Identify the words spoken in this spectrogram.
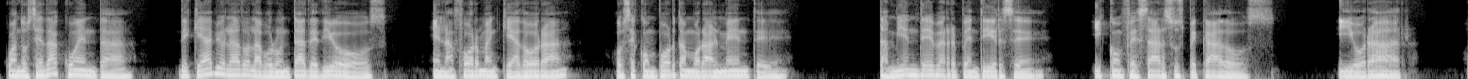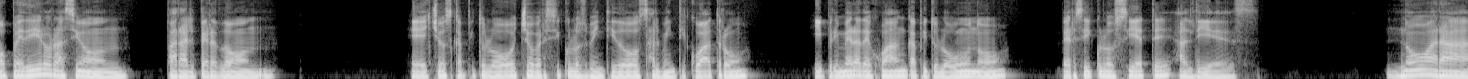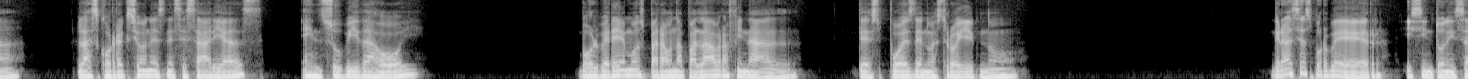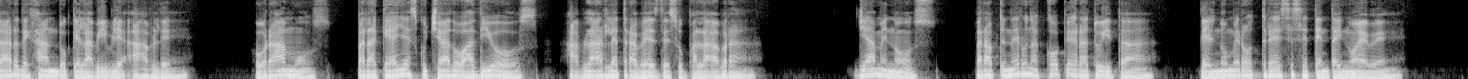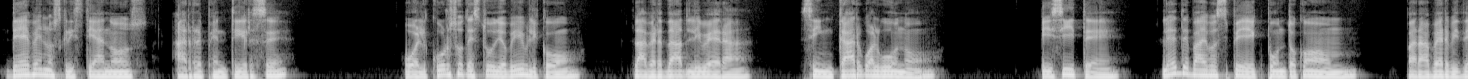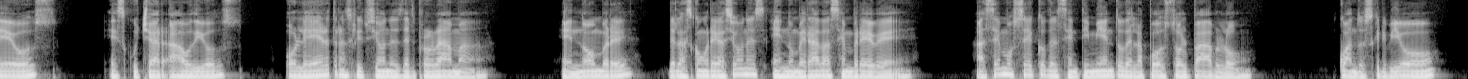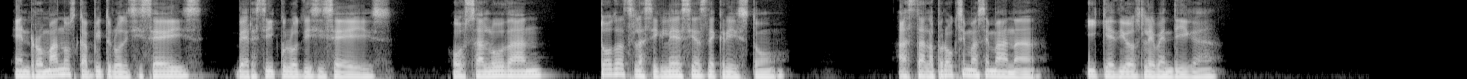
cuando se da cuenta de que ha violado la voluntad de Dios en la forma en que adora o se comporta moralmente, también debe arrepentirse y confesar sus pecados y orar o pedir oración para el perdón. Hechos capítulo 8 versículos 22 al 24 y Primera de Juan capítulo 1 versículos 7 al 10. ¿No hará las correcciones necesarias en su vida hoy? Volveremos para una palabra final después de nuestro himno. Gracias por ver y sintonizar dejando que la Biblia hable. Oramos para que haya escuchado a Dios hablarle a través de su palabra. Llámenos para obtener una copia gratuita del número 1379. ¿Deben los cristianos arrepentirse? O el curso de estudio bíblico, La verdad libera, sin cargo alguno. Visite letthebiblespeak.com para ver videos, escuchar audios o leer transcripciones del programa. En nombre de las congregaciones enumeradas en breve, hacemos eco del sentimiento del apóstol Pablo, cuando escribió en Romanos capítulo 16, versículo 16, Os saludan todas las iglesias de Cristo. Hasta la próxima semana y que Dios le bendiga.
